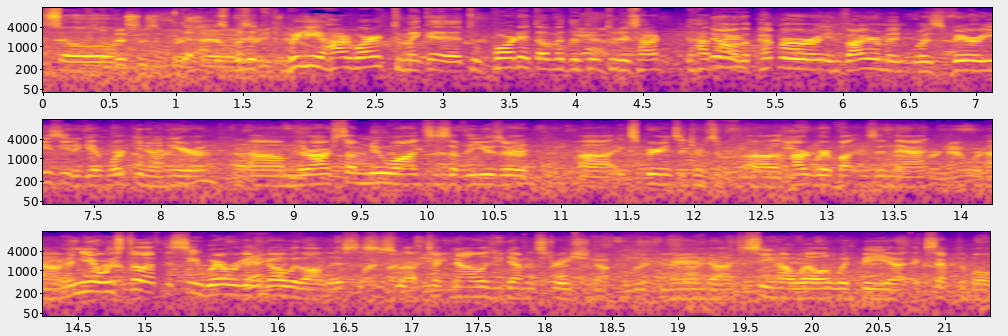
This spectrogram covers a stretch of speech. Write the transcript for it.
So, this is for th- sale was it really hard work to make a, to port it over the, to, to this hard hardware? No, the Pepper environment was very easy to get working on here. Um, there are some nuances of the user uh, experience in terms of uh, hardware buttons in that. Um, and you know, we still have to see where we're going to go with all this. This is a technology demonstration, and uh, to see how well it would be uh, acceptable.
